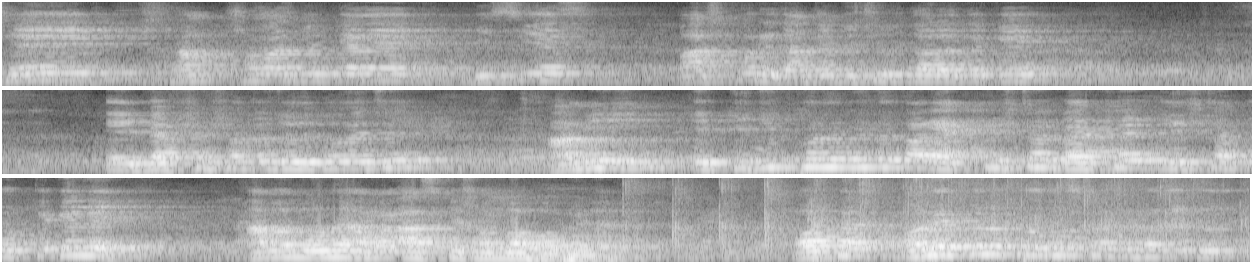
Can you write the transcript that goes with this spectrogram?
সে সাম- সমাজবিজ্ঞানে বিসিএস পাশ করে জাতীয় বিশ্ববিদ্যালয় থেকে এই ব্যবসার সাথে জড়িত হয়েছে। আমি এই কিছুক্ষণের ভিতরে তার এক পৃষ্ঠার ব্যবসায়িক লিস্টটা করতে গেলে আমার মনে হয় আমার আজকে সম্ভব হবে না। অর্থাৎ অনেকগুলো প্রতিষ্ঠানের সাথে জড়িত।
